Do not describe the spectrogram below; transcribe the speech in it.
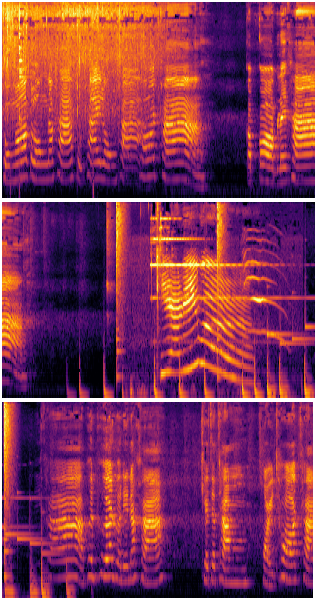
ถั่วงอกลงนะคะขุยช่ายลงค่ะ ทอดค่ะ กรอบๆเลยค่ะเคียริเวอร์ค่ะเพื่อนๆวันนี้นะคะ เคียวจะทำหอยทอดค่ะ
